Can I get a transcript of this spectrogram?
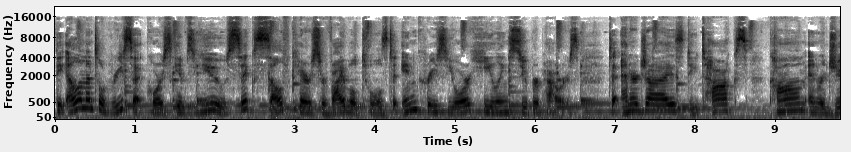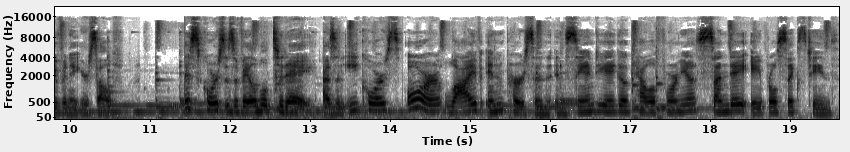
The Elemental Reset course gives you six self care survival tools to increase your healing superpowers, to energize, detox, calm, and rejuvenate yourself. This course is available today as an e course or live in person in San Diego, California, Sunday, April 16th.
